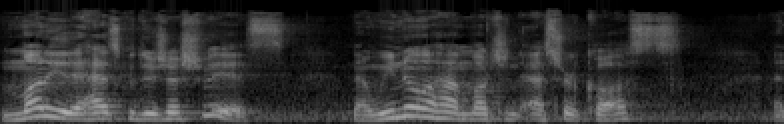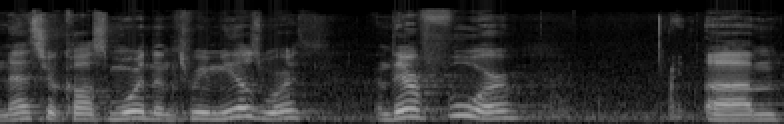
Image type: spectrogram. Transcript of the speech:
money that has kedusha shvius. Now we know how much an esser costs. An esser costs more than three meals worth, and therefore, um,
